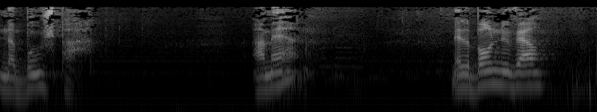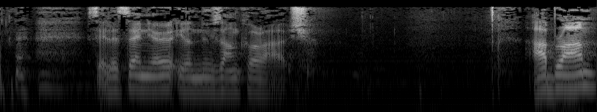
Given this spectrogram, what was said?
ne bouge pas. Amen. Mais la bonne nouvelle, c'est le Seigneur, il nous encourage. Abraham,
